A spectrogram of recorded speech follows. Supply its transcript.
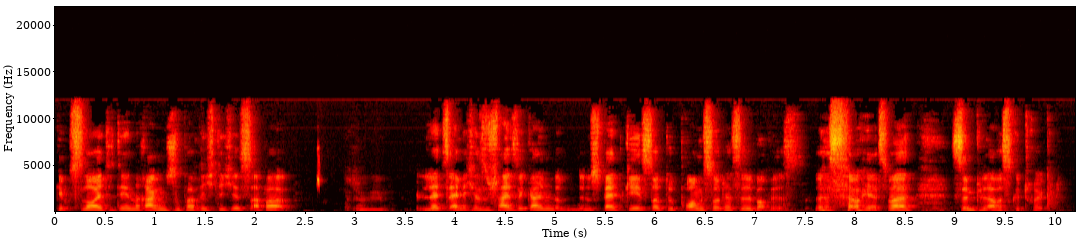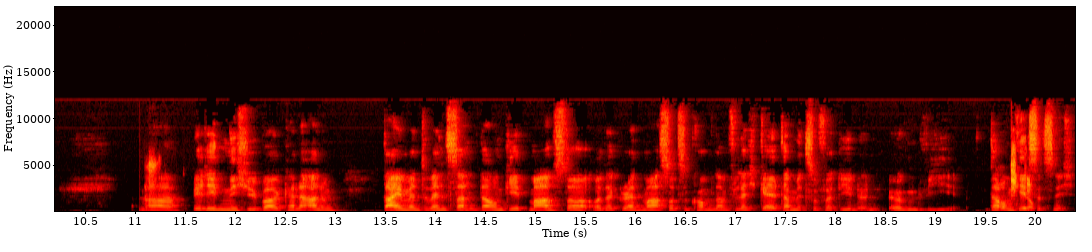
gibt's Leute, denen Rang super wichtig ist, aber äh, letztendlich ist es scheißegal, wenn du ins Bett gehst, ob du Bronze oder Silber bist. Das ist auch jetzt mal simpel ausgedrückt. Äh, wir reden nicht über, keine Ahnung, Diamond, wenn es dann darum geht, Master oder Grandmaster zu kommen, dann vielleicht Geld damit zu verdienen. Irgendwie. Darum geht es jetzt nicht.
